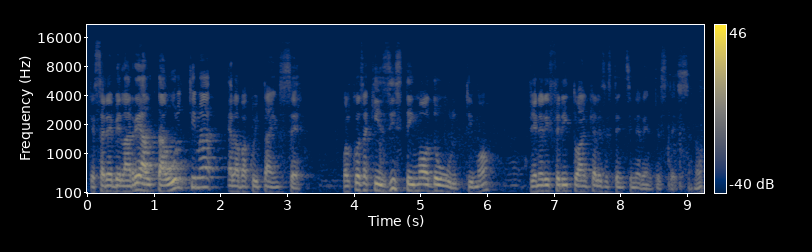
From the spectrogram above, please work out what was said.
che sarebbe la realtà ultima e la vacuità in sé. Qualcosa che esiste in modo ultimo viene riferito anche all'esistenza inerente stessa. No?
